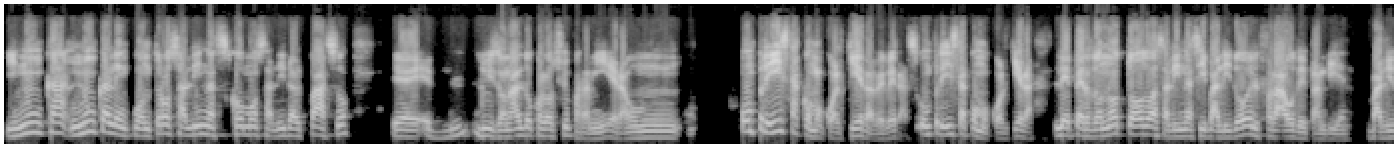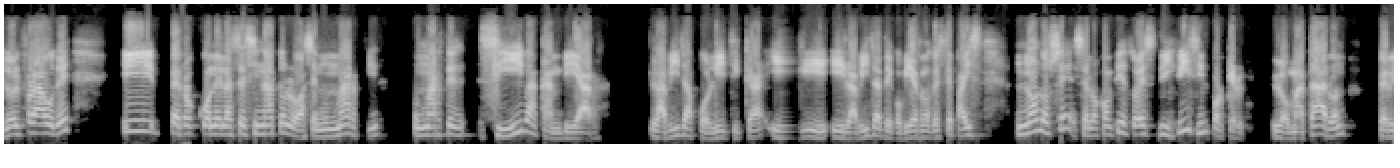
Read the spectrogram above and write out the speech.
y nunca, nunca le encontró Salinas cómo salir al paso eh, Luis Donaldo Colosio para mí era un, un priista como cualquiera, de veras, un priista como cualquiera. Le perdonó todo a Salinas y validó el fraude también. Validó el fraude, y, pero con el asesinato lo hacen un mártir. Un mártir si iba a cambiar la vida política y, la vida de gobierno de este país. No lo sé, se lo confieso, es difícil porque lo mataron, pero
